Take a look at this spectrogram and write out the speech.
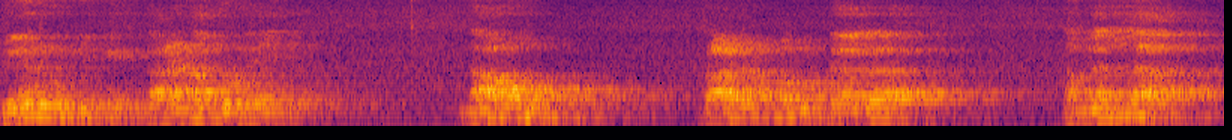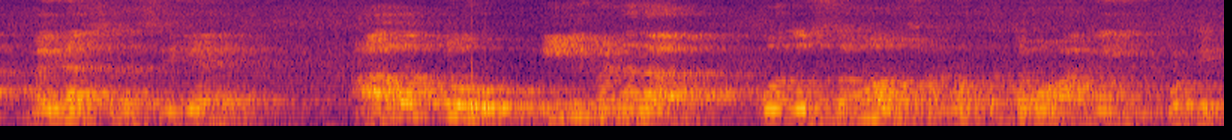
ಬೇರೂರಲಿಕ್ಕೆ ಕಾರಣ ಕೂಡ ಇದೆ ನಾವು ಪ್ರಾರಂಭಗೊಂಡಾಗ ನಮ್ಮೆಲ್ಲ ಮಹಿಳಾ ಸದಸ್ಯರಿಗೆ ಆವತ್ತು ನೀಲಿ ಬಣ್ಣದ ಒಂದು ಸಮವಸ್ತ್ರವನ್ನು ಪ್ರಥಮವಾಗಿ ಕೊಟ್ಟಿದೆ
